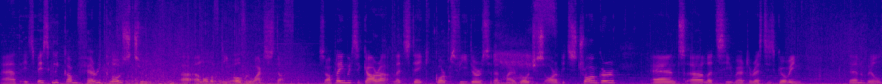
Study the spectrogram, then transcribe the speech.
and it's basically come very close to uh, a lot of the Overwatch stuff. So I'm playing with Zagara, let's take Corpse Feeder so that my roaches are a bit stronger, and uh, let's see where the rest is going. Then we'll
